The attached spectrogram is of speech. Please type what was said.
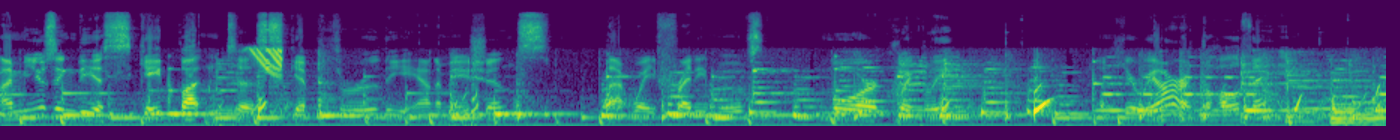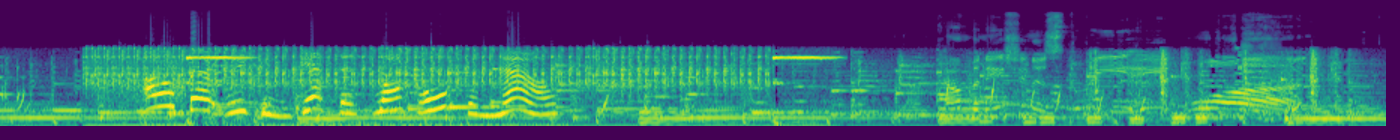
I'm using the escape button to skip through the animations. That way Freddi moves more quickly. And here we are at the Hall of Fame. Bet we can get this lock open now. Combination is 381.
